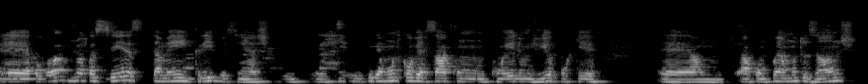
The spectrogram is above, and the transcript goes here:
É, o blog do JC também é incrível, assim, acho que eu, queria muito conversar com, com ele um dia, porque é, um, acompanha há muitos anos,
